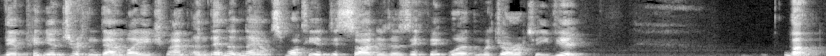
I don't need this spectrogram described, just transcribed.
the opinions written down by each man, and then announce what he had decided as if it were the majority view. Well,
